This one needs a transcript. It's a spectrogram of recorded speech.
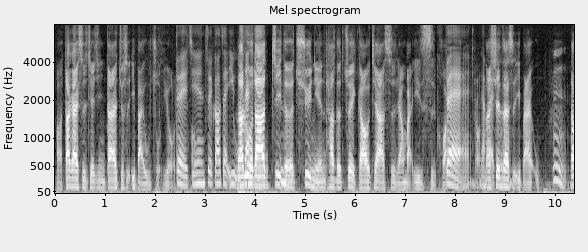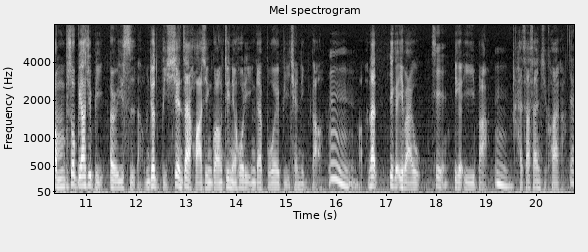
啊，大概是接近，大概就是一百五左右了。对，今天最高在一五。那如果大家记得去年它的最高价是两百一十四块，对，那现在是一百五。嗯，那我们说不要去比二一四啊，我们就比现在华星光今年获利应该不会比前顶高。嗯，好，那一个一百五。是一个一一八，嗯，还差三十几块啊。对，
